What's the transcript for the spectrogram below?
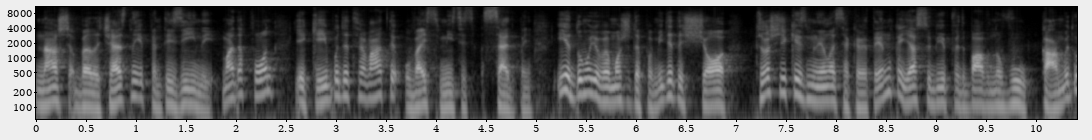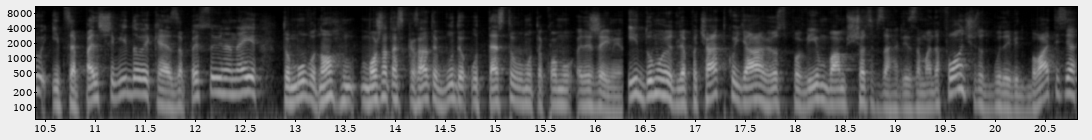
наш величезний фентезійний марафон, який буде тривати увесь місяць серпень. І я думаю, ви можете помітити, що трошечки змінилася картинка. Я собі придбав нову камеру, і це перше відео, яке я записую на неї, тому воно можна так сказати буде у тестовому такому режимі. І думаю, для початку я розповім вам, що це взагалі за марафон, що тут буде відбуватися,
